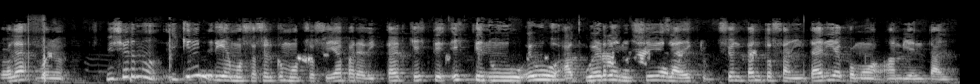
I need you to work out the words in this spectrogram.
Hola, bueno, Guillermo, ¿y qué deberíamos hacer como sociedad para dictar que este, este nuevo acuerdo nos lleve a la destrucción tanto sanitaria como ambiental?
